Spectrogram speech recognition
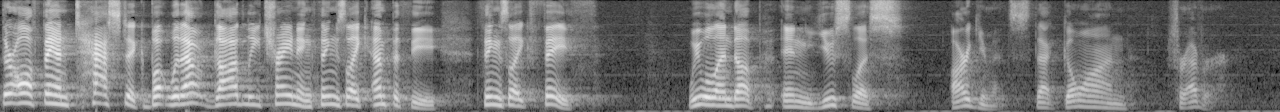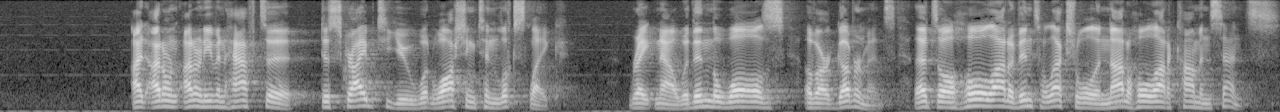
they're all fantastic. But without godly training, things like empathy, things like faith, we will end up in useless arguments that go on forever. I, I, don't, I don't even have to describe to you what Washington looks like right now within the walls of our governments. That's a whole lot of intellectual and not a whole lot of common sense.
